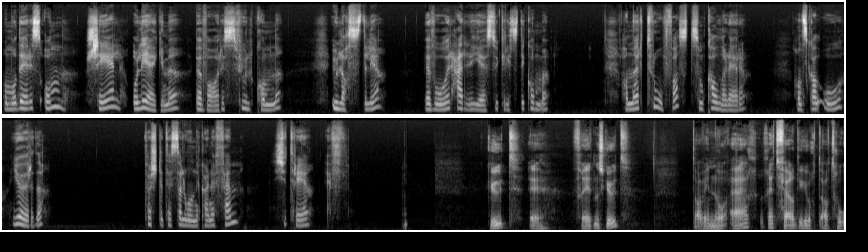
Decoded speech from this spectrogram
og må deres ånd, sjel og legeme bevares fullkomne, ulastelige, ved vår Herre Jesu Kristi komme. Han er trofast som kaller dere. Han skal òg gjøre det. 1. Tessalonikerne 5, 23 f. Gud er fredens Gud. Da vi nå er rettferdiggjort av tro,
